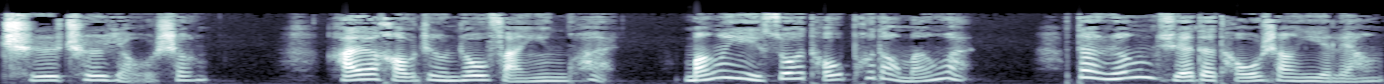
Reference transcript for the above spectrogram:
哧哧有声。还好郑州反应快，忙一缩头扑到门外，但仍觉得头上一凉。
